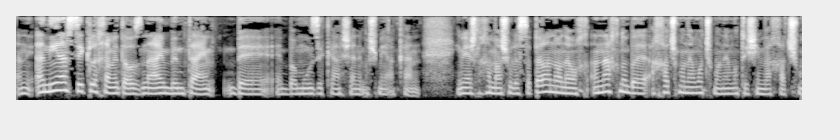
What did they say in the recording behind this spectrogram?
אני, אני אעסיק לכם את האוזניים בינתיים במוזיקה שאני משמיעה כאן. אם יש לכם משהו לספר לנו, אנחנו ב-1-800-891-8.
